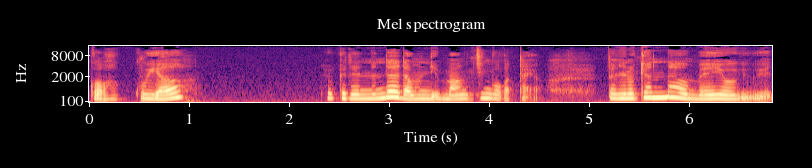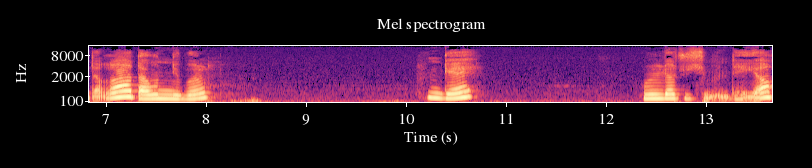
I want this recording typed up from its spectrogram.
것 같고요. 이렇게 됐는데 나뭇잎 망친 것 같아요. 일단 이렇게 한 다음에 여기 위에다가 나뭇잎을 한 개 올려주시면 돼요.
